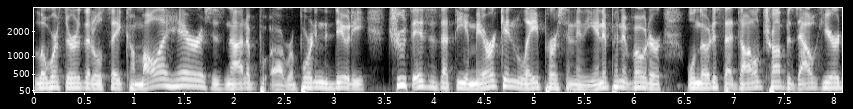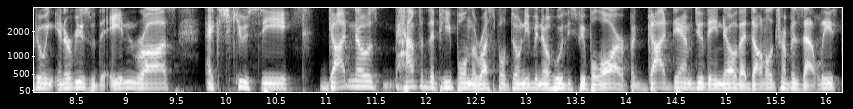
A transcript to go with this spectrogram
lower third that'll say Kamala Harris is not a, uh, reporting to duty, truth is is that the American layperson and the independent voter will notice that Donald Trump is out here doing interviews with Adin Ross, XQC. God knows half of the people in the Rust Belt don't even know who these people are, but goddamn do they know that Donald Trump is at least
